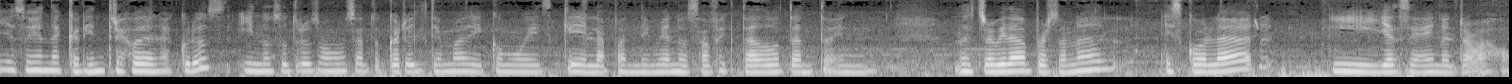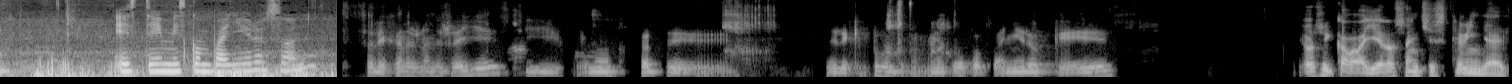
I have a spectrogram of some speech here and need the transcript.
yo soy Ana Karen Trejo de la Cruz y nosotros vamos a tocar el tema de cómo es que la pandemia nos ha afectado tanto en nuestra vida personal, escolar y ya sea en el trabajo. Este, mis compañeros son Alejandro Hernández Reyes y formamos parte del equipo con nuestro compañero que es Yo soy Caballero Sánchez Kevin Yael.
